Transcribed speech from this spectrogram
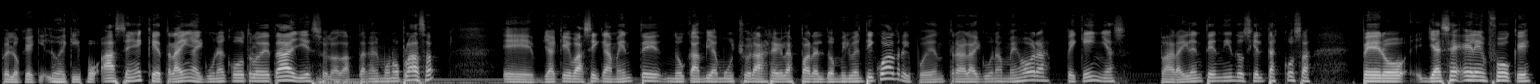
pues lo que los equipos hacen es que traen alguna que otro detalle, se lo adaptan al monoplaza, eh, ya que básicamente no cambia mucho las reglas para el 2024 y pueden traer algunas mejoras pequeñas para ir entendiendo ciertas cosas, pero ya ese es el enfoque,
